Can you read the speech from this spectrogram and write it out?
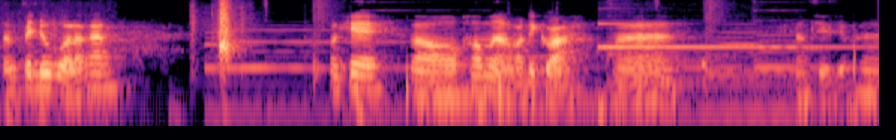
นั้นไปดูก่อนแล้วกัน โอเค เราเข้าเหมืองกันดีกว่า มาทั้งสี่สิบห้า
